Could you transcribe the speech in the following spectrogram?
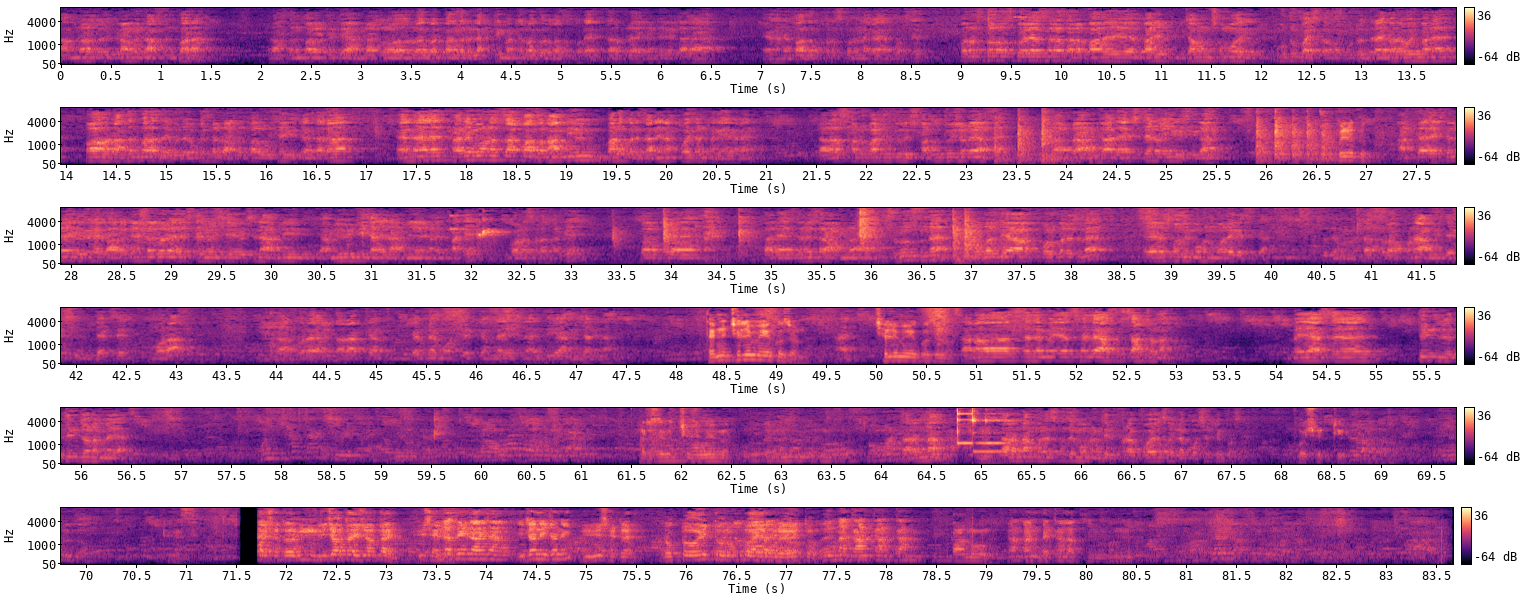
আমরা গ্রামের রাজনপাড়া রাজনপাড়া থেকে আমরা রবিবার বাজারে লাহটি মাঠে রবিবার বাজার করে তারপরে এখান থেকে তারা এখানে বাজার খরচ করে লাগায় পড়ছে। খরচ খরচ করে ছাড়া তারা বাড়ি- যাওয়ার সময় উঠো পাইছিল, উঠো ড্রাইভার ওই মানে হ রাজনপাড়া যাই বলে ওকে স্যার রাজনপাড়া উঠে গেছে। তারা এখানে থাকে মনে হয় চার পাঁচজন, আমি ভালো করে জানি না কয়জন থাকে এখানে। তারা সাধু দুই সাধু দুইজনে আছে। তারপরে আটকার অ্যাক্সিডেন্ট হয়ে গেছে গা। করে হয়েছে আমি আমি ওইটি এখানে থাকে গণেশরা থাকে। তারপরে তার একজন এসে আমরা শুরু শুনে মোবাইল দিয়ে কল করে শুনে সজীব মোহন মরে গেছে গা। সজীব মোহন তারপরে ওখানে আমি দেখছি দেখছি মরা। তারপরে তারা কেমনে মরছে কেমনে দিয়ে আমি জানি না। ছেলে মেয়ে কজন? হ্যাঁ? ছেলে মেয়ে কজন? তারা ছেলে মেয়ে ছেলে আছে চারজনা। মেয়ে আছে তিন তিনজনা মেয়ে আছে। তার নাম? তার নাম হলে সজীব মোহন ত্রিপুরা বয়স হইলে পঁয়ষট্টি বছর। পঁয়ষট্টি। ঠিক আছে। সেটা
